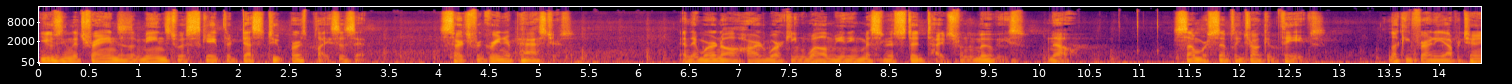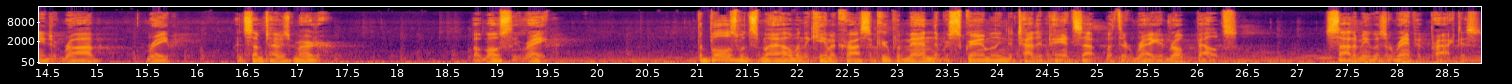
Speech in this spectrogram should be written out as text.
using the trains as a means to escape their destitute birthplaces and search for greener pastures. And they weren't all hardworking, well meaning, misunderstood types from the movies. No. Some were simply drunken thieves, looking for any opportunity to rob, rape, and sometimes murder. But mostly rape. The bulls would smile when they came across a group of men that were scrambling to tie their pants up with their ragged rope belts. Sodomy was a rampant practice,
